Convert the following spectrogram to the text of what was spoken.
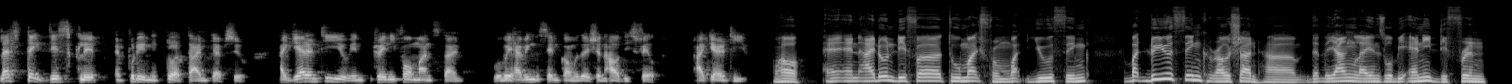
Let's take this clip and put it into a time capsule. I guarantee you, in 24 months' time, we'll be having the same conversation how this failed. I guarantee you. Well, And, I don't differ too much from what you think. But do you think, Raushan, um, that the Young Lions will be any different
